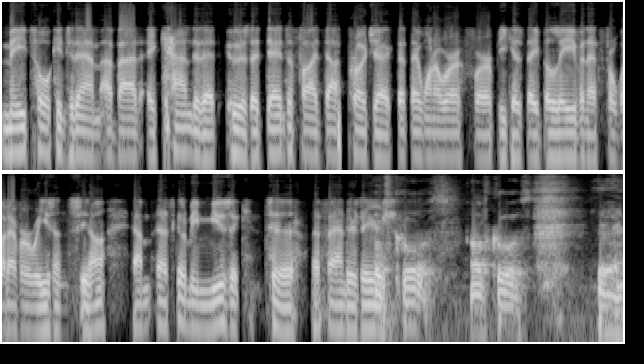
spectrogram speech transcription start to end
me talking to them about a candidate who has identified that project that they want to work for because they believe in it for whatever reasons. You know, um, that's going to be music to a founder's ears. Of course, of course, yeah.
